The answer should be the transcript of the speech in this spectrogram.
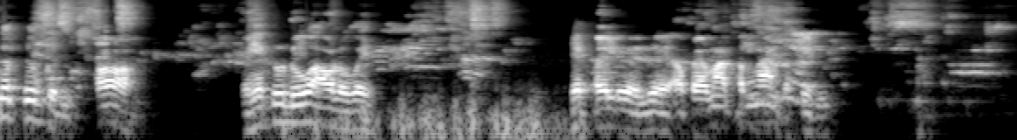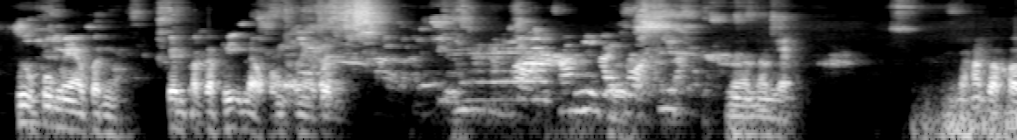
นึบนึบขึ้นพอก็ เฮ็ดดูๆเอาเลยเว้ยเฮ็ดไปเรื่อยๆเอาไปเอามาทำงานก็เป็นคือผู้แม่เพิ่นเป็นปกติแล้วของแม่เพิ่นนั่นแหละแล้วเราก็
